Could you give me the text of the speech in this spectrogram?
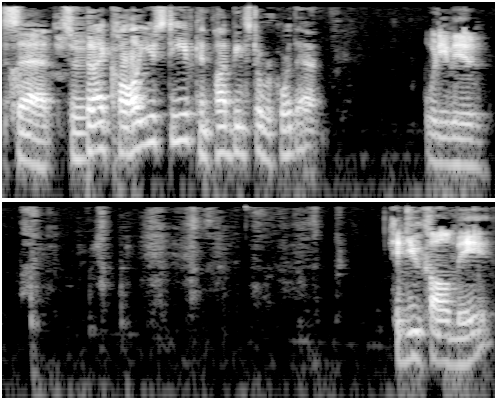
said. So should I call you, Steve? Can Podbean still record that? What do you mean? Can you call me?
